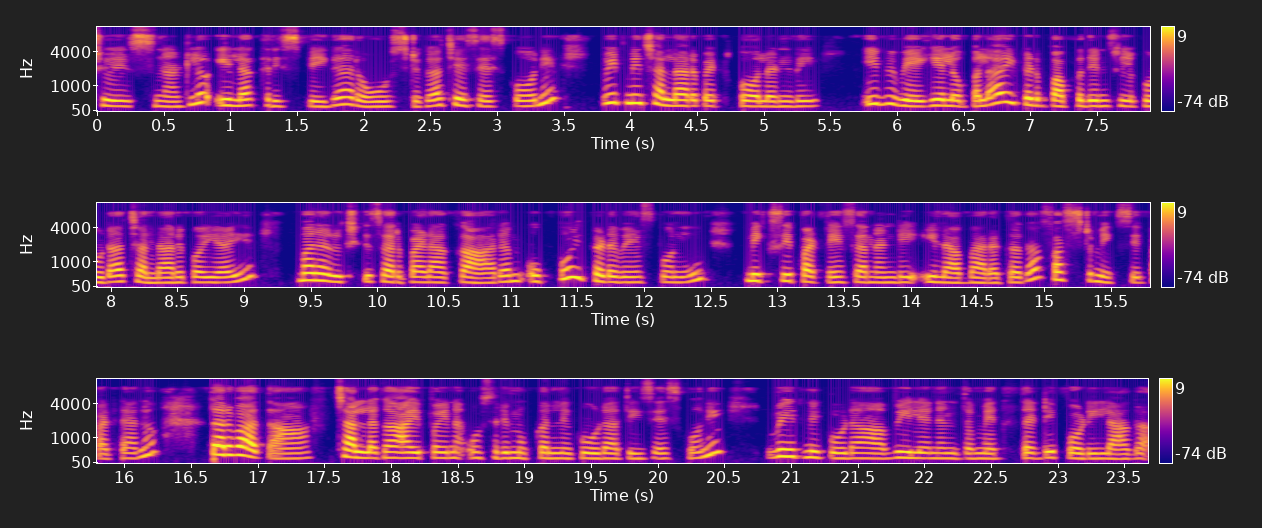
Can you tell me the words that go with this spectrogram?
చూపిస్తున్నట్లు ఇలా క్రిస్పీగా, రోస్ట్‌గా చేసేసుకొని వీటిని చల్లారబెట్టుకోవాలండి. ఇవి వేగే లోపల ఇక్కడ పప్పు దినుసులు కూడా చల్లారిపోయాయి. మన రుచికి సరిపడా కారం, ఉప్పు ఇక్కడ వేసుకొని మిక్సీ పట్టేసానండి. ఇలా బరకగా ఫస్ట్ మిక్సీ పట్టాను. తర్వాత చల్లగా అయిపోయిన ఉసిరి ముక్కల్ని కూడా తీసేసుకొని వీటిని కూడా వీలైనంత మెత్తటి పొడిలాగా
